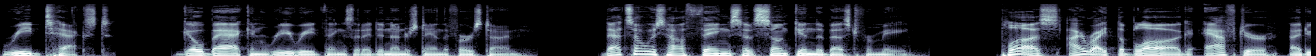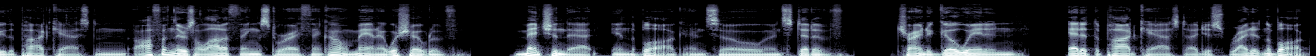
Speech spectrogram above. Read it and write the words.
read text, go back and reread things that I didn't understand the first time. That's always how things have sunk in the best for me. Plus, I write the blog after I do the podcast, and often there's a lot of things to where I think, oh man, I wish I would have mentioned that in the blog. And so instead of trying to go in and edit the podcast, I just write it in the blog.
